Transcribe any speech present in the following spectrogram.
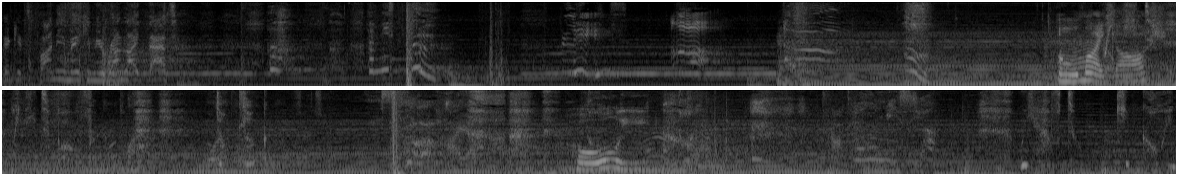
Think it's funny making me run like that? Ah. My gosh. We need to move. Don't look. Holy crap. We have to keep going.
